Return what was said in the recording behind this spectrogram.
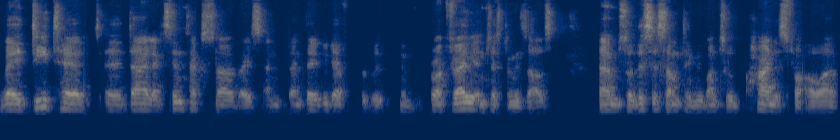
very detailed uh, dialect syntax surveys and, and they would have brought very interesting results. Um, so this is something we want to harness for our,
